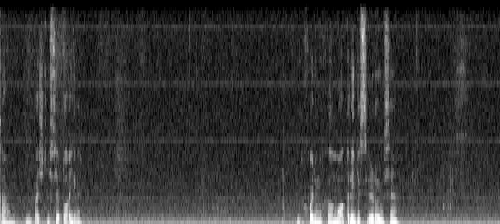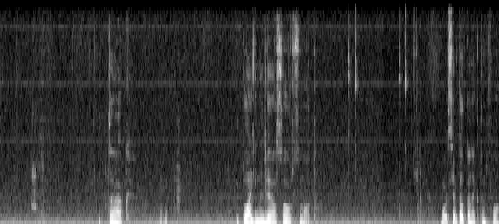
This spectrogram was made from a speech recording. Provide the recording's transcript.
Там почти все плагины. Заходим на Hellmod, регистрируемся. Так. Плагины для Source Mod. Вот, Simple Connect Info.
